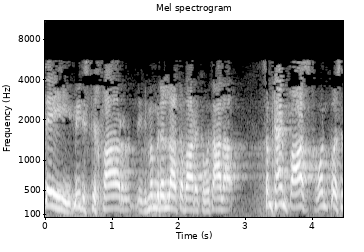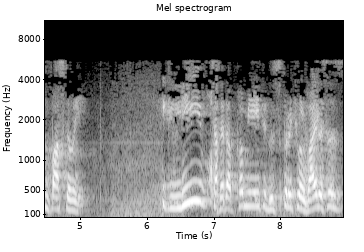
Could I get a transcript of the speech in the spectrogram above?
they made istighfar, they remembered Allah Ta'ala. Some time passed, one person passed away. We leave that are permeated with spiritual viruses.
